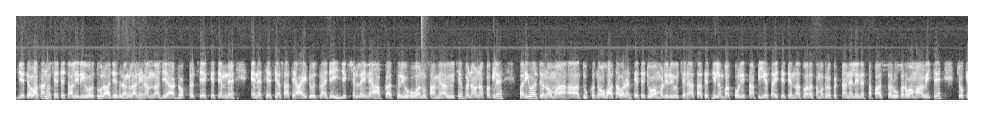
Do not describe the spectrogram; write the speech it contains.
જે દવાખાનું છે, તે ચાલી રહ્યું હતું. રાજેશ રંગલાણી નામના જે આ ડોક્ટર છે, કે તેમને એનેથેસિયા સાથે હાઈડોઝના જે ઇન્જેક્શન લઈને આપઘાત કર્યો હોવાનું સામે આવ્યું છે. બનાવના પગલે પરિવારજનોમાં દુઃખનો વાતાવરણ છે તે જોવા મળી રહ્યું છે અને આ સાથે નિલંબાગ પોલીસના પીએસઆઈ છે તેમના દ્વારા સમગ્ર ઘટનાને લઈને તપાસ શરૂ કરવામાં આવી છે. જોકે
